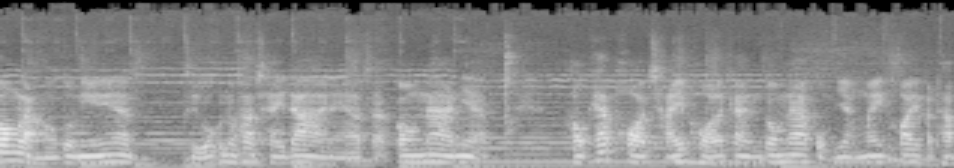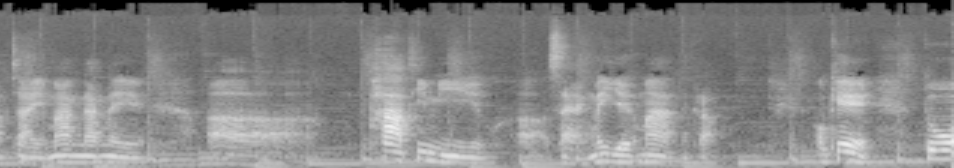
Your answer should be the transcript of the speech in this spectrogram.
กล้องหลังของตัวนี้เนี่ยถือว่าคุณภาพใช้ได้นะครับแต่กล้องหน้าเนี่ยเอาแค่พอใช้พอแล้วกันกล้องหน้าผมยังไม่ค่อยประทับใจมากนักในภาพที่มีแสงไม่เยอะมากนะครับโอเค ตัว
